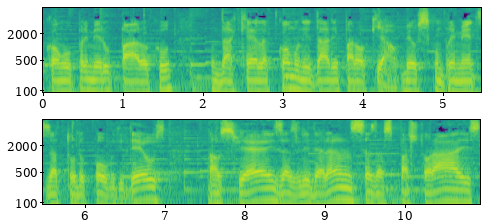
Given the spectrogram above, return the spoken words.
como o primeiro pároco daquela comunidade paroquial. Meus cumprimentos a todo o povo de Deus, aos fiéis, às lideranças, às pastorais,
